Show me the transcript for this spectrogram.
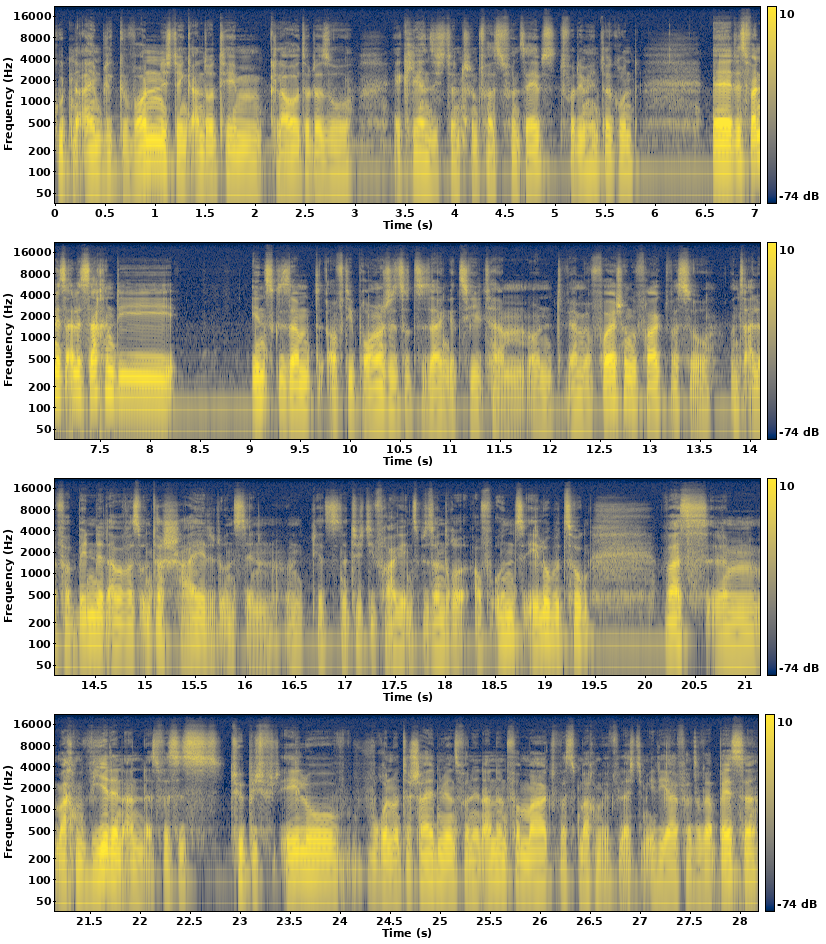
guten Einblick gewonnen. Ich denke, andere Themen, Cloud oder so, erklären sich dann schon fast von selbst vor dem Hintergrund. Äh, das waren jetzt alles Sachen, die insgesamt auf die Branche sozusagen gezielt haben. Und wir haben ja vorher schon gefragt, was so uns alle verbindet, aber was unterscheidet uns denn? Und jetzt natürlich die Frage insbesondere auf uns, Elo bezogen. Was ähm, machen wir denn anders? Was ist typisch für Elo? Worin unterscheiden wir uns von den anderen vom Markt? Was machen wir vielleicht im Idealfall sogar besser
